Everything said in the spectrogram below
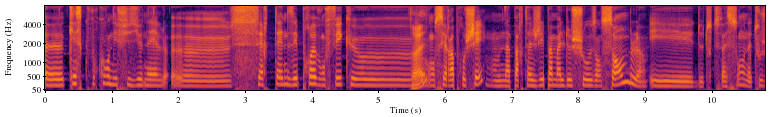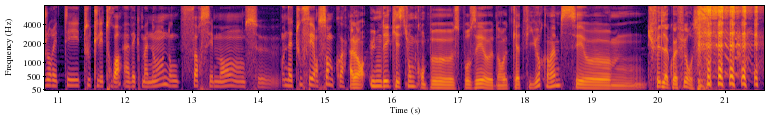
Euh, qu'est-ce que, pourquoi on est fusionnel? Euh, Certaines épreuves ont fait que Ouais. on s'est rapprochés. On a partagé pas mal de choses ensemble. Et de toute façon, on a toujours été toutes les trois avec Manon. Donc forcément, on, se... on a tout fait ensemble, quoi. Alors, une des questions qu'on peut se poser euh, dans votre cas de figure, quand même, c'est euh, tu fais de la coiffure aussi.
